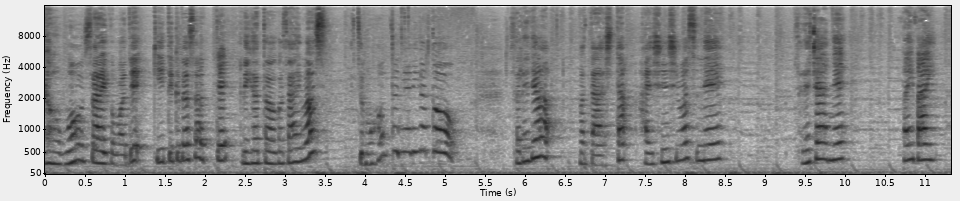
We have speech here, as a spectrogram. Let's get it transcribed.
今日も最後まで聞いてくださってありがとうございます。いつも本当にありがとう。それではまた明日配信しますね。それじゃあね。バイバイ。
